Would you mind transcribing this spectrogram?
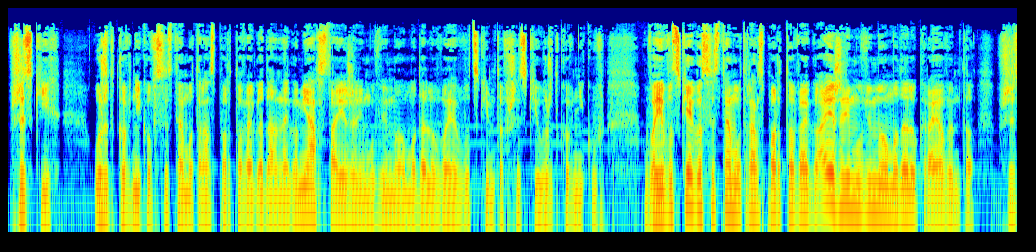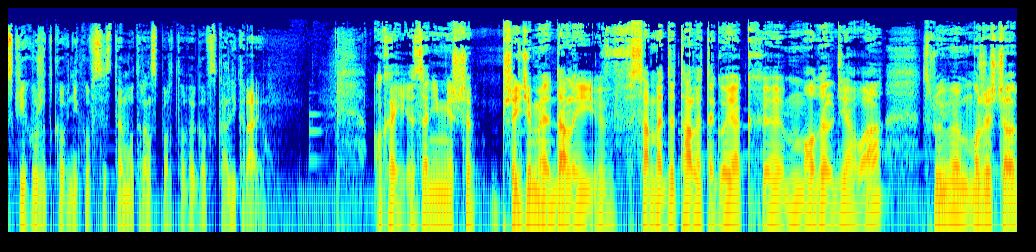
wszystkich użytkowników systemu transportowego danego miasta. Jeżeli mówimy o modelu wojewódzkim, to wszystkich użytkowników wojewódzkiego systemu transportowego, a jeżeli mówimy o modelu krajowym, to wszystkich użytkowników systemu transportowego w skali kraju. Okej, okay, zanim jeszcze przejdziemy dalej w same detale tego, jak e, model działa, spróbujmy może jeszcze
